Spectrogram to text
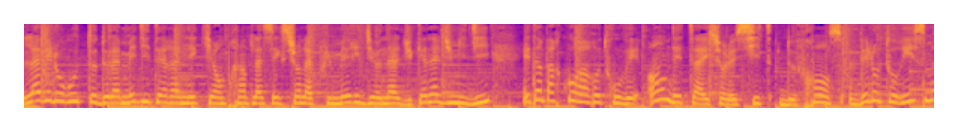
La véloroute de la Méditerranée qui emprunte la section la plus méridionale du canal du Midi est un parcours à retrouver en détail sur le site de France Vélo Tourisme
